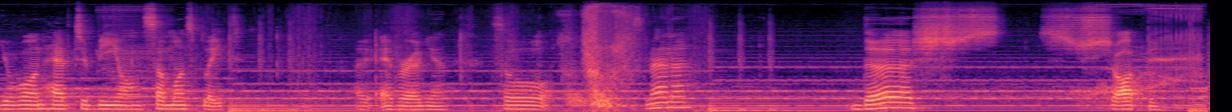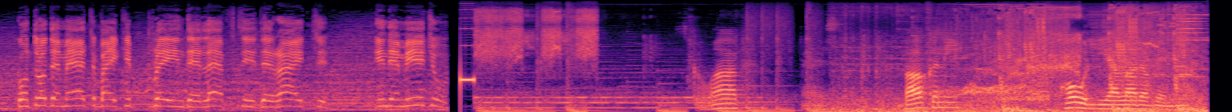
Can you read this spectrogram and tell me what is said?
You won't have to be on someone's plate ever again. So, this mana. The sh shop. Control the match by keep playing the left, the right, in the middle. Let's go up. There's balcony. Holy, a lot of enemies.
